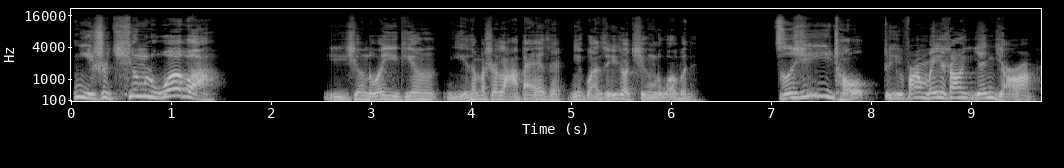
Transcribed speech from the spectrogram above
你是青萝卜？李青罗一听，你他妈是辣白菜，你管谁叫青萝卜呢？仔细一瞅，对方眉上眼角啊，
